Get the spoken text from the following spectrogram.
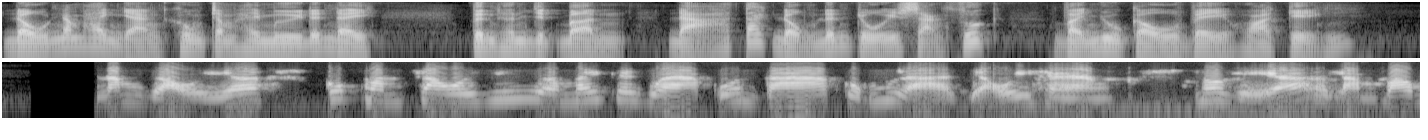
đầu năm 2020 đến đây, tình hình dịch bệnh đã tác động đến chuỗi sản xuất và nhu cầu về hoa kiển. Năm rồi á, cúc mâm xôi với ờ, mấy cái hoa của người ta cũng là dội hàng, nó rẻ làm bông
